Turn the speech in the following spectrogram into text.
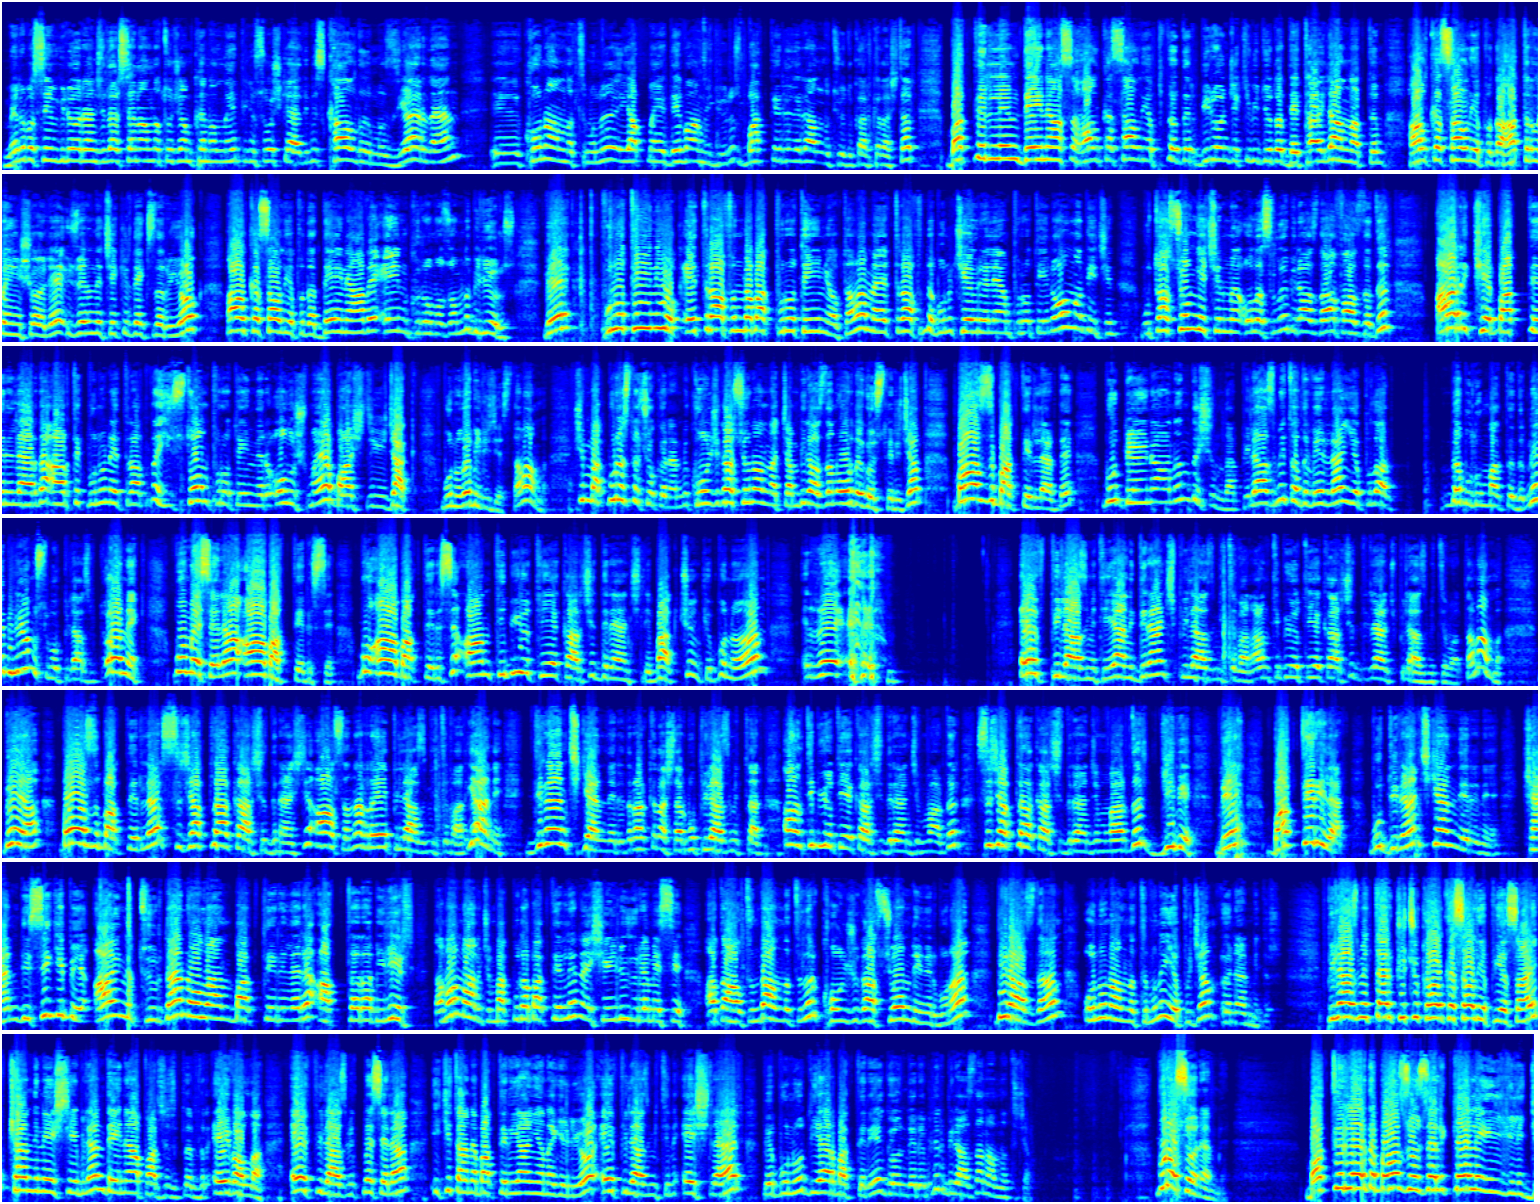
Merhaba sevgili öğrenciler, Sen Anlat Hocam kanalına hepiniz hoş geldiniz. Kaldığımız yerden e, konu anlatımını yapmaya devam ediyoruz. Bakterileri anlatıyorduk arkadaşlar. Bakterilerin DNA'sı halkasal yapıdadır. Bir önceki videoda detaylı anlattım. Halkasal yapıda hatırlayın şöyle. Üzerinde çekirdek zarı yok. Halkasal yapıda DNA ve N kromozomlu biliyoruz. Ve proteini yok. Etrafında bak protein yok tamam mı? Etrafında bunu çevreleyen protein olmadığı için mutasyon geçirme olasılığı biraz daha fazladır. Arke bakterilerde artık bunun etrafında histon proteinleri oluşmaya başlayacak. Bunu da bileceğiz tamam mı? Şimdi bak burası da çok önemli. Konjugasyonu anlatacağım. Birazdan orada göstereceğim. Bazı bakterilerde bu DNA'nın dışında plazmit adı verilen yapılar da bulunmaktadır. Ne biliyor musun bu plazmit? Örnek bu mesela A bakterisi. Bu A bakterisi antibiyotiğe karşı dirençli. Bak çünkü bunun re F plazmiti yani direnç plazmiti var. Antibiyotiğe karşı direnç plazmiti var. Tamam mı? Veya bazı bakteriler sıcaklığa karşı dirençli. Al sana R plazmiti var. Yani direnç genleridir arkadaşlar bu plazmitler. Antibiyotiğe karşı direncim vardır. Sıcaklığa karşı direncim vardır gibi. Ve bakteriler bu direnç genlerini kendisi gibi aynı türden olan bakterilere aktarabilir. Tamam mı abicim? Bak bu da bakterilerin eşeyli üremesi adı altında anlatılır. Konjugasyon denir buna. Birazdan onun anlatımını yapacağım. Önemlidir. Plazmitler küçük halkasal yapıya sahip kendini eşleyebilen DNA parçacıklarıdır. Eyvallah. F plazmit mesela iki tane bakteri yan yana geliyor. F plazmitini eşler ve bunu diğer bakteriye gönderebilir. Birazdan anlatacağım. Burası önemli. Bakterilerde bazı özelliklerle ilgili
